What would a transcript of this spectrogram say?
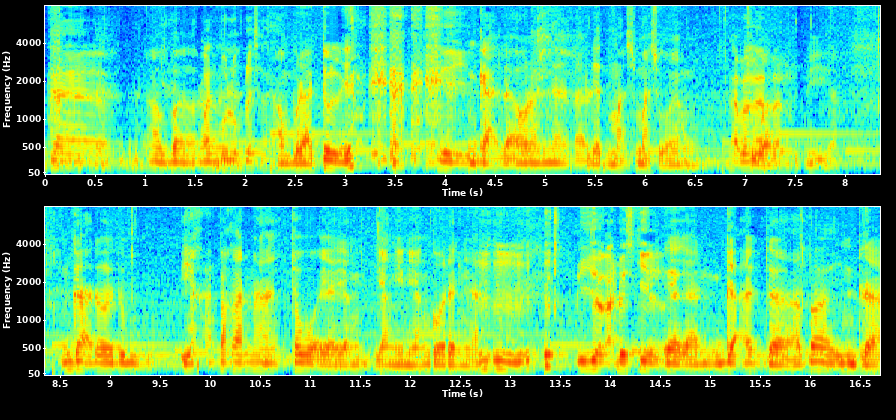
Nah, apa orang 40 plus lah. amburadul ya Iya. enggak ada orangnya tak lihat mas-mas kok yang Abang-abang. jual. iya enggak ada itu ya apa karena cowok ya yang yang ini yang goreng ya. Iya, kak do skill. ya kan enggak ada apa indra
